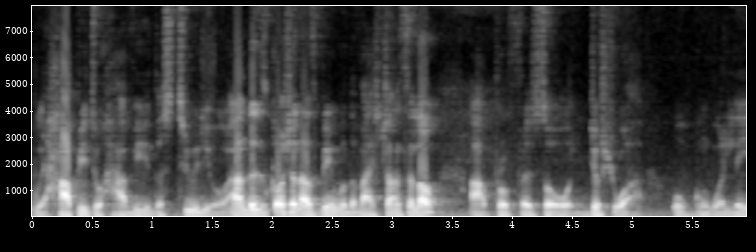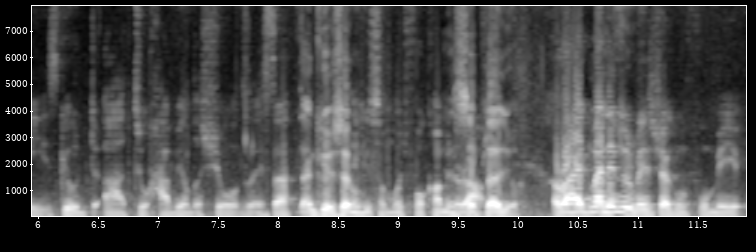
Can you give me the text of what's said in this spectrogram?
we're happy to have you in the studio. And the discussion has been with the Vice Chancellor, uh, Professor Joshua Ogunwole. It's good uh, to have you on the show today, sir. Thank you, sir. Thank you so much for coming it's around. It's a pleasure. All right, my Thank name is Segunfunmi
